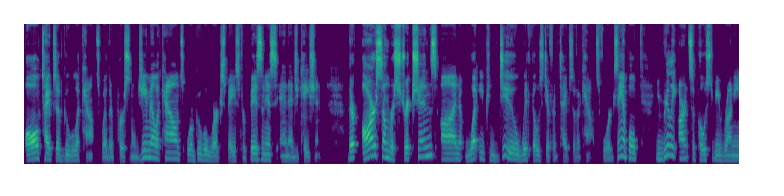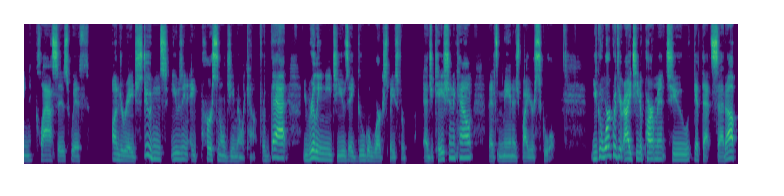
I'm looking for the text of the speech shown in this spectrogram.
all types of Google accounts, whether personal Gmail accounts or Google Workspace for business and education. There are some restrictions on what you can do with those different types of accounts. For example, you really aren't supposed to be running classes with underage students using a personal Gmail account. For that, you really need to use a Google Workspace for Education account that's managed by your school. You can work with your IT department to get that set up,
